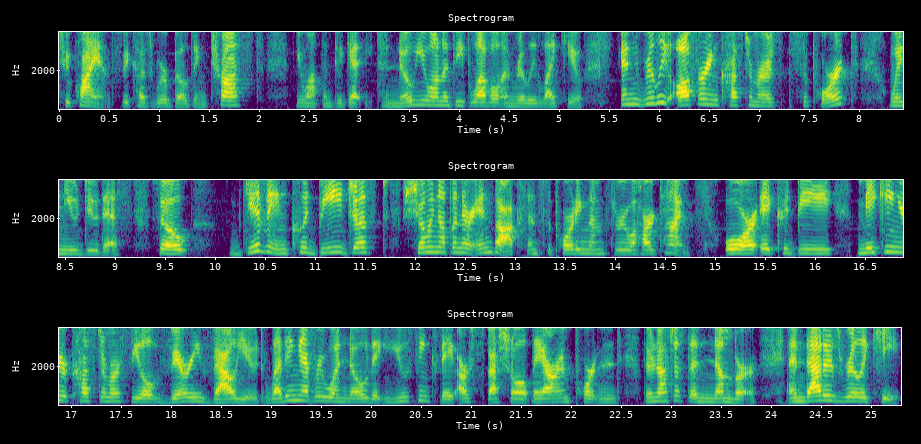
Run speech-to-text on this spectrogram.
to clients because we're building trust. You want them to get to know you on a deep level and really like you. And really offering customers support when you do this. So Giving could be just showing up in their inbox and supporting them through a hard time. Or it could be making your customer feel very valued, letting everyone know that you think they are special, they are important, they're not just a number. And that is really key.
